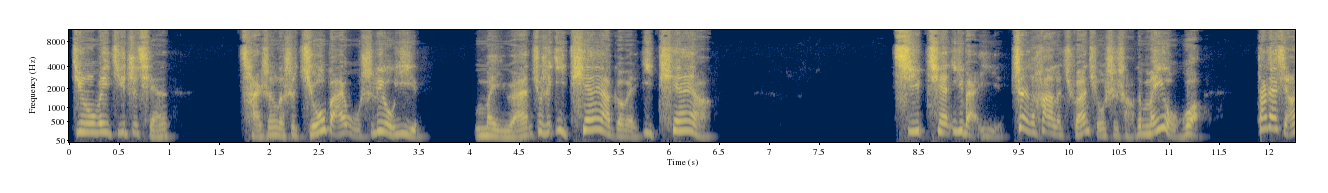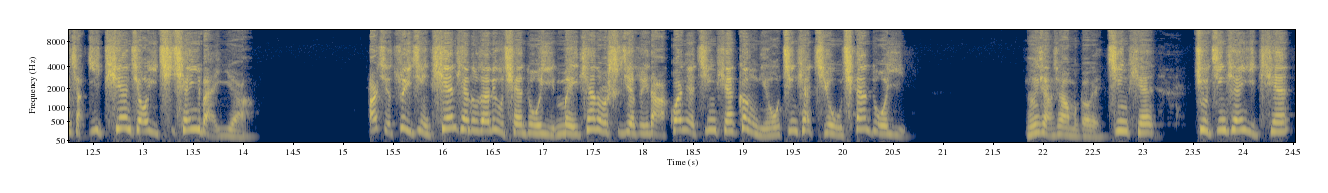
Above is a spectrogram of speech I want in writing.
金融危机之前，产生的是九百五十六亿美元，就是一天呀，各位一天呀，七千一百亿，震撼了全球市场，这没有过。大家想想，一天交易七千一百亿啊！而且最近天天都在六千多亿，每天都是世界最大。关键今天更牛，今天九千多亿，能想象吗？各位，今天就今天一天，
